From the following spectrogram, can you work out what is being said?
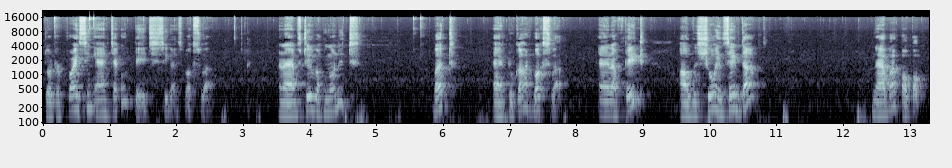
total pricing and checkout page. See guys works well and I am still working on it. But add to cart works well. And update I will show inside the navbar pop-up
